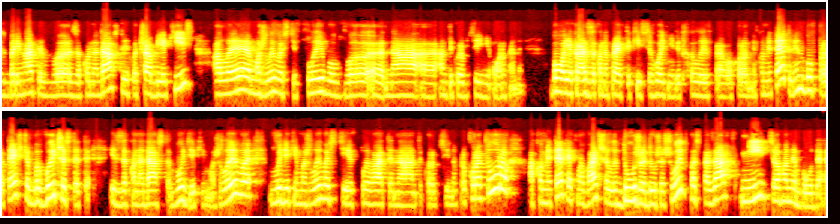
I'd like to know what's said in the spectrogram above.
зберігати в законодавстві, хоча б якісь, але можливості впливу в е, на е, антикорупційні органи. Бо якраз законопроект, який сьогодні відхилив правоохоронний комітет, він був про те, щоб вичистити із законодавства будь-які можливі, будь-які можливості впливати на антикорупційну прокуратуру. А комітет, як ми бачили, дуже дуже швидко сказав: ні, цього не буде.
